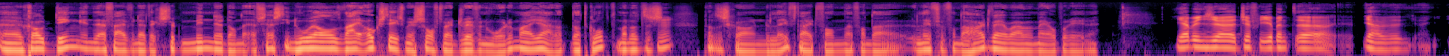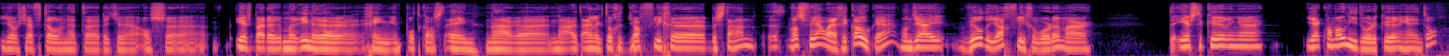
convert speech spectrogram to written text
uh, groot ding in de F35. Een stuk minder dan de F16. Hoewel wij ook steeds meer software-driven worden. Maar ja, dat, dat klopt. Maar dat is, hm. dat is gewoon de leeftijd van, eh, van, de, leven van de hardware waar we mee opereren. Jij bent, uh, Jeffrey, jij bent, uh, ja, Joost, jij vertelde net dat je als eerst bij de marine ging in podcast 1 naar, naar uiteindelijk toch het jachtvlieger bestaan. Dat was voor jou eigenlijk ook, hè? Want jij wilde jachtvlieger worden, maar de eerste keuringen, jij kwam ook niet door de keuring heen, toch?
